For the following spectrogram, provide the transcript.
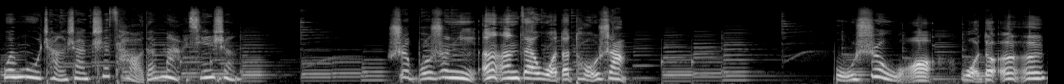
问牧场上吃草的马先生：“是不是你嗯嗯在我的头上？”“不是我，我的嗯嗯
